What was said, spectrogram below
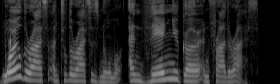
boil the rice until the rice is normal and then you go and fry the rice?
